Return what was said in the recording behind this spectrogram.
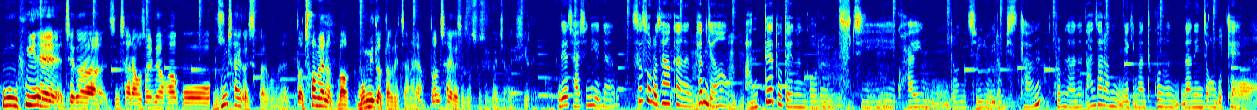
그 후에 제가 진찰하고 설명하고 무슨 차이가 있을까요? 그러면 일단 처음에는 막 못 믿었다 그랬잖아요. 어떤 차이가 있어서 수술 결정하시게 된 거예요? 내 자신이 그냥 스스로 생각하는 음, 편견 음, 음. 안 떼도 되는 거를 음. 굳이 과잉 이런 진료 이런 비 슷한 그러면 나는 한 사람 얘기만 듣고는 나는 인정을 못해 어.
